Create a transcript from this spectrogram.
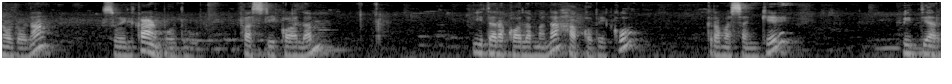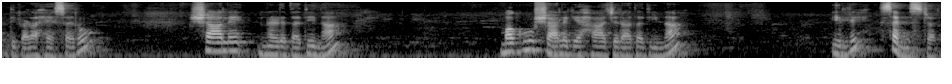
ನೋಡೋಣ. ಸೊ ಇಲ್ಲಿ ಕಾಣ್ಬೋದು. ಫಸ್ಟ್ ಈ ಕಾಲಮ್ ಈ ಥರ ಕಾಲಮನ್ನು ಹಾಕ್ಕೋಬೇಕು ಕ್ರಮ ಸಂಖ್ಯೆ. ವಿದ್ಯಾರ್ಥಿಗಳ ಹೆಸರು. ಶಾಲೆ ನಡೆದ ದಿನ. ಮಗು ಶಾಲೆಗೆ ಹಾಜರಾದ ದಿನ. ಇಲ್ಲಿ ಸೆಮಿಸ್ಟರ್.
